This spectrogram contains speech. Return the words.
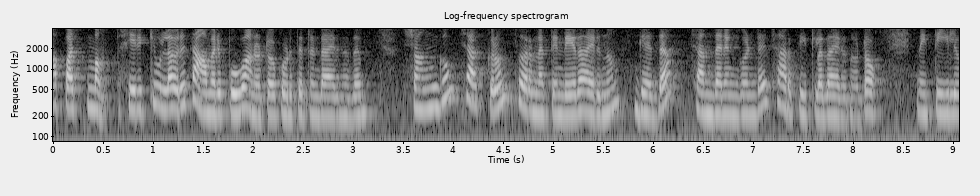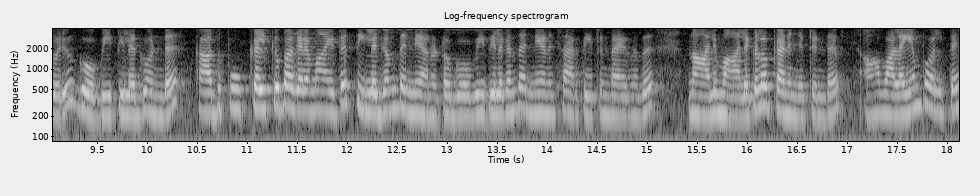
ആ പത്മം ശരിക്കുള്ള ഒരു താമരപ്പൂവാണ് കേട്ടോ കൊടുത്തിട്ടുണ്ടായിരുന്നത്. ശംഖും ചക്രവും സ്വർണത്തിന്റെതായിരുന്നു. ഗത ചന്ദനം കൊണ്ട് ചാർത്തിയിട്ടുള്ളതായിരുന്നു കേട്ടോ. നെറ്റിയിൽ ഒരു ഗോപി തിലകം ഉണ്ട്. കാതുപൂക്കൾക്ക് പകരമായിട്ട് തിലകം തന്നെയാണ് കേട്ടോ. ഗോപി തിലകം തന്നെയാണ് ചാർത്തിയിട്ടുണ്ടായിരുന്നത്. നാല് മാലകളൊക്കെ അണിഞ്ഞിട്ടുണ്ട്. ആ വളയം പോലത്തെ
